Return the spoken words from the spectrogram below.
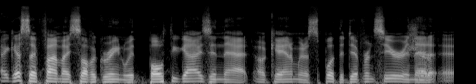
I guess I find myself agreeing with both you guys in that. Okay, and I'm going to split the difference here. In that, uh,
